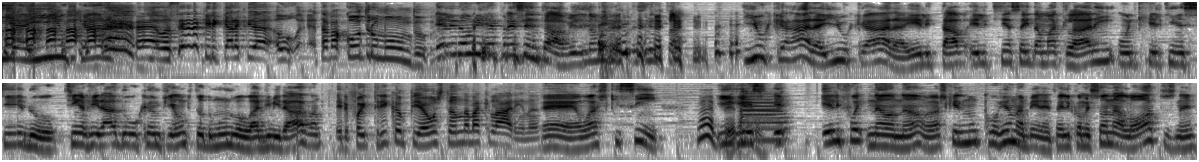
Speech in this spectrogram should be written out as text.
E aí o cara. É, você era aquele cara que ah, tava contra o mundo. Ele não me representava, ele não me representava. E o cara, e o cara, ele tava, ele tinha saído da McLaren, onde que ele tinha sido, tinha virado o campeão que todo mundo admirava. Ele foi tricampeão estando na McLaren, né? É, eu acho que sim. É, E esse- ele foi, não, não, eu acho que ele não correu na Benetton, ele começou na Lotus, né?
